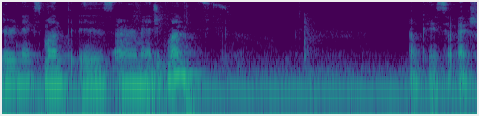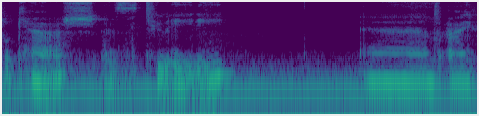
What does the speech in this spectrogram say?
or next month is our magic month. Okay, so actual cash is 280. And I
